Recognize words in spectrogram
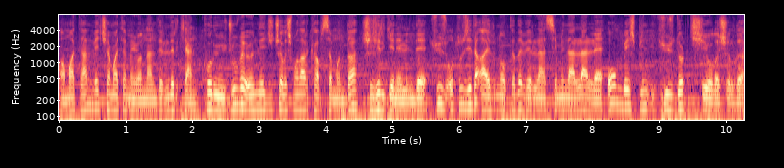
Amatem ve Çematem'e yönlendirilirken koruyucu ve önleyici çalışmalar kapsamında şehir genelinde 237 ayrı noktada verilen seminerlerle 15.204 kişiye ulaşıldı.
